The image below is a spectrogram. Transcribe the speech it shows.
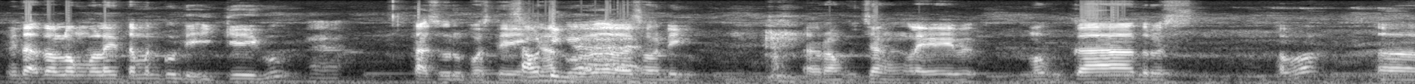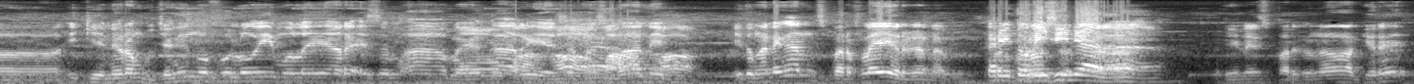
minta tolong mulai temenku di IG gue Nah, tak suruh posting. Sounding, aku, ya. eh, sounding. Eh, orang bujang le mau buka terus apa eh IG ini orang bujang ini nge-followin mulai arek SMA banyak Oh, kali paham, SMA SMA nih. hitungannya kan sebar flyer kan aku. Teritori sini eh, ya. ini sebar kono akhirnya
